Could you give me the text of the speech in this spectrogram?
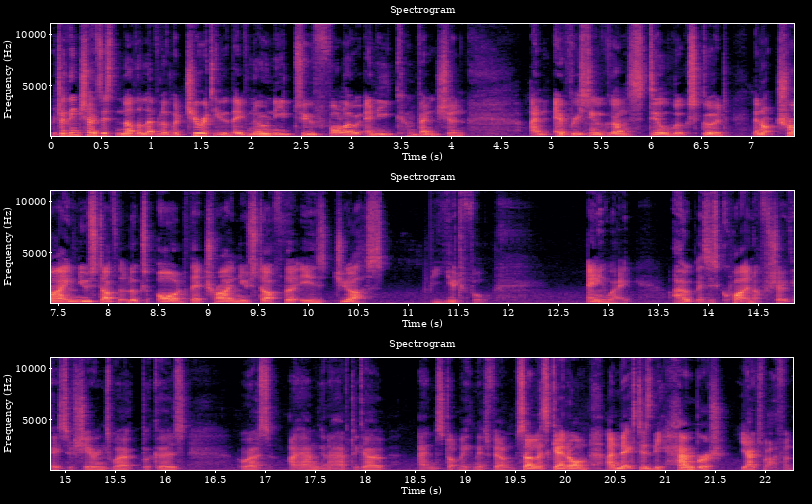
which I think shows this another level of maturity that they've no need to follow any convention and every single gun still looks good. They're not trying new stuff that looks odd, they're trying new stuff that is just beautiful. Anyway, I hope this is quite enough showcase of Scheiring's work because or else I am going to have to go and stop making this film. So let's get on. And next is the Hambrusch Jagdwaffen.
